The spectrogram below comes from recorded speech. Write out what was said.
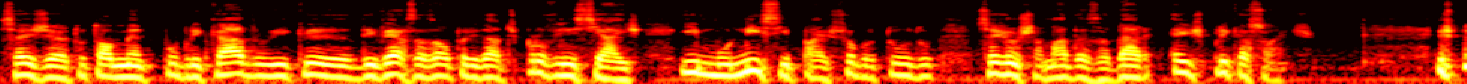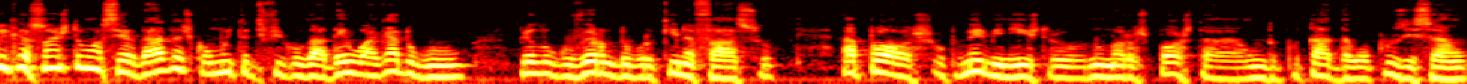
seja totalmente publicado e que diversas autoridades provinciais e municipais, sobretudo, sejam chamadas a dar explicações. Explicações estão a ser dadas com muita dificuldade em Ouagadougou pelo governo do Burkina Faso, após o primeiro-ministro, numa resposta a um deputado da oposição,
